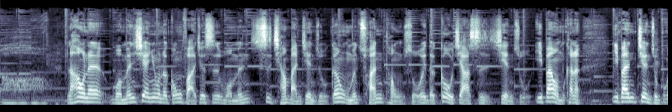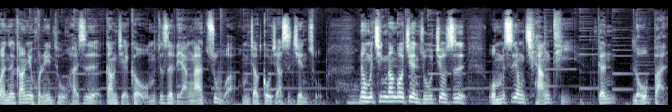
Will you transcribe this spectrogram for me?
哦，然后呢，我们现在用的工法就是我们是墙板建筑，跟我们传统所谓的构架式建筑，一般我们看到一般建筑，不管是钢筋混凝土还是钢结构，我们都是梁啊柱啊，我们叫构架式建筑。那我们轻钢构建筑就是我们是用墙体跟楼板，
